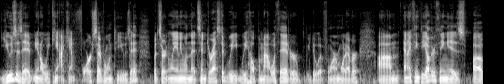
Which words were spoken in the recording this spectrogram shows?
uses it. You know, we can't. I can't force everyone to use it, but certainly anyone that's interested, we we help them out with it, or we do it for them, whatever. Um, and I think the other thing is uh,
